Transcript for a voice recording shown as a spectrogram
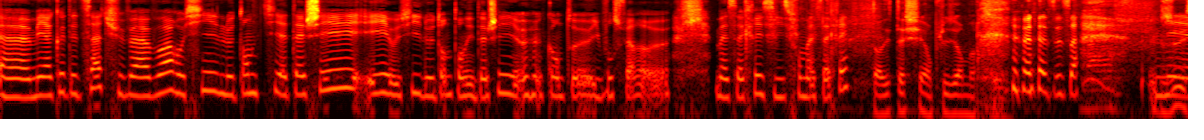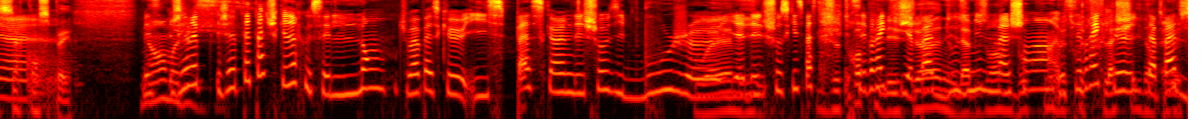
Euh, mais à côté de ça tu vas avoir aussi le temps de t'y attacher et aussi le temps de t'en détacher euh, quand euh, ils vont se faire euh, massacrer s'ils se font massacrer T'en détaché en plusieurs morceaux. voilà c'est ça Zoé Mais, est euh, circonspect. Mais j'irais peut-être pas jusqu'à dire que c'est lent, tu vois, parce que il se passe quand même des choses, il bouge, euh, Ouais, il y a des choses qui se passent. The Trop, C'est vrai qu'il n'y a pas jeune, 12 il a 000 besoin de machins. de C'est vrai que t'as pas les 12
